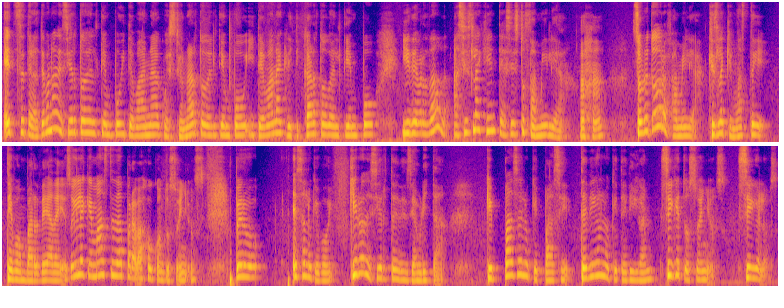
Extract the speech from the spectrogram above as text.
etcétera. Te van a decir todo el tiempo y te van a cuestionar todo el tiempo y te van a criticar todo el tiempo. Y de verdad, así es la gente, así es tu familia. Ajá. Sobre todo la familia, que es la que más te, te bombardea de eso y la que más te da para abajo con tus sueños. Pero es a lo que voy. Quiero decirte desde ahorita que pase lo que pase, te digan lo que te digan, sigue tus sueños, síguelos.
